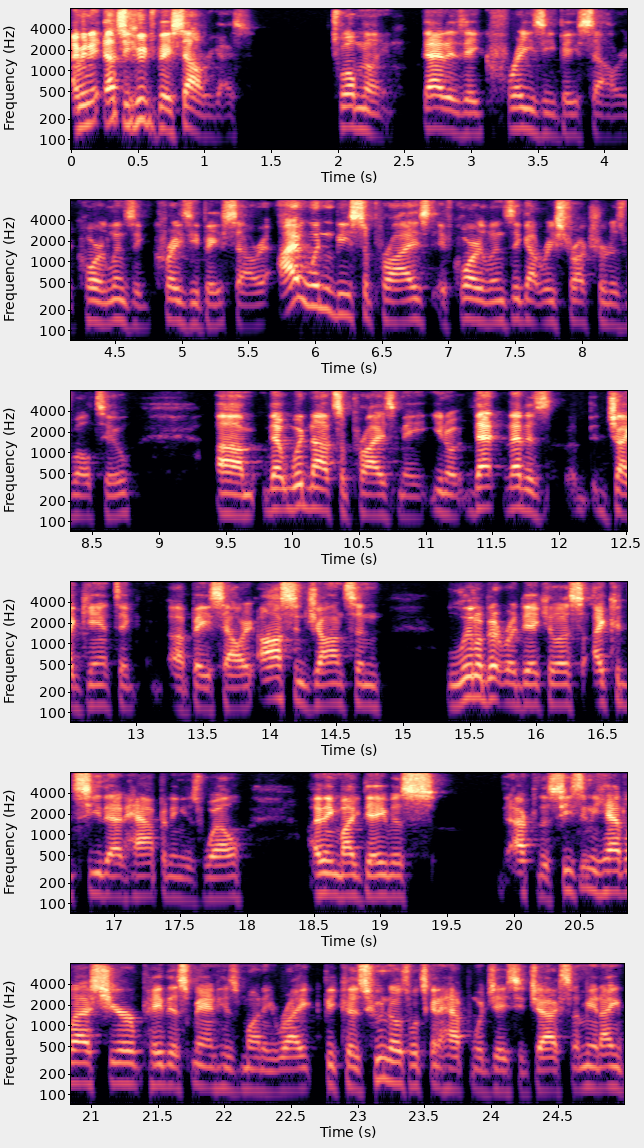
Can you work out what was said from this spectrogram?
I mean, that's a huge base salary, guys. 12 million. That is a crazy base salary. Corey Linsley, crazy base salary. I wouldn't be surprised if Corey Linsley got restructured as well too. Um, that would not surprise me. You know that that is gigantic uh, base salary. Austin Johnson, a little bit ridiculous. I could see that happening as well. I think Mike Davis, after the season he had last year, pay this man his money, right? Because who knows what's going to happen with JC Jackson. I mean, I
